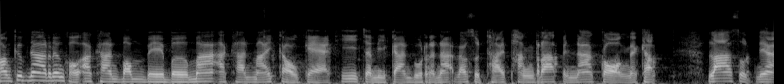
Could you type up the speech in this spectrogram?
ความคืบหน้าเรื่องของอาคารบอมเบย์เบอร์มาอาคารไม้เก่าแก่ที่จะมีการบูรณะแล้วสุดท้ายพังราบเป็นหน้ากองนะครับ ล่าสุดเนี่ย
